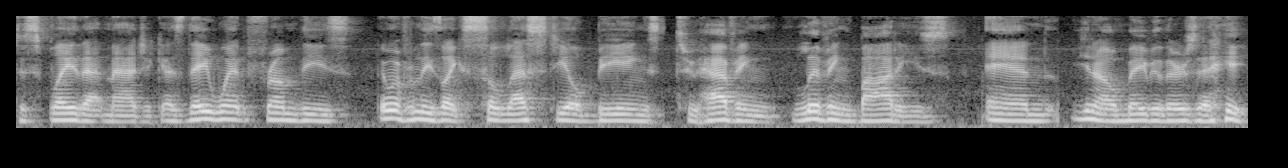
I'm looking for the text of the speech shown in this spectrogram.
display that magic. As they went from these, they went from these like celestial beings to having living bodies. And, you know, maybe there's a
